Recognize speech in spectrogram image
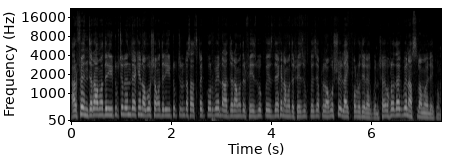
আর ফ্রেন্ড যারা আমাদের ইউটিউব চ্যানেল দেখেন, অবশ্যই আমাদের ইউটিউব চ্যানেলটা সাবস্ক্রাইব করবেন। আর যারা আমাদের ফেসবুক পেজ দেখেন, আমাদের ফেসবুক পেজে আপনারা অবশ্যই লাইক ফলো দিয়ে রাখবেন। সবাই ভালো থাকবেন। আসসালামু আলাইকুম।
